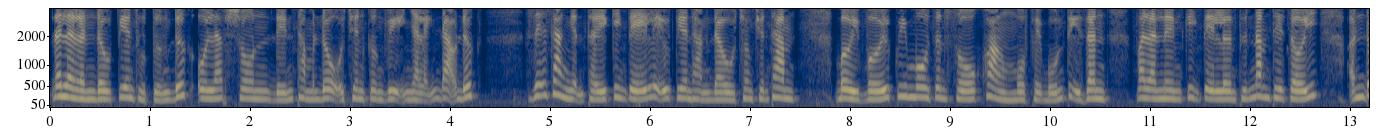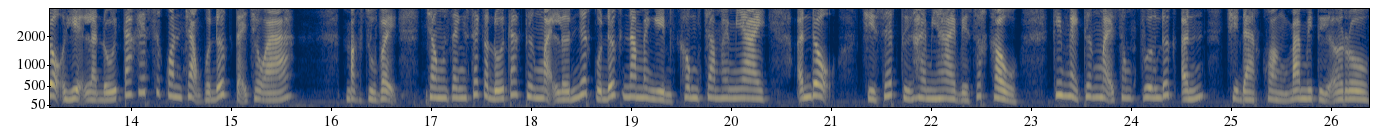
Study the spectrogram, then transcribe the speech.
Đây là lần đầu tiên Thủ tướng Đức Olaf Scholz đến thăm Ấn Độ trên cương vị nhà lãnh đạo Đức. Dễ dàng nhận thấy kinh tế là ưu tiên hàng đầu trong chuyến thăm, bởi với quy mô dân số khoảng 1,4 tỷ dân và là nền kinh tế lớn thứ năm thế giới, Ấn Độ hiện là đối tác hết sức quan trọng của Đức tại châu Á. Mặc dù vậy, trong danh sách các đối tác thương mại lớn nhất của Đức năm 2022, Ấn Độ chỉ xếp thứ 22 về xuất khẩu, kim ngạch thương mại song phương Đức-Ấn chỉ đạt khoảng 30 tỷ euro.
